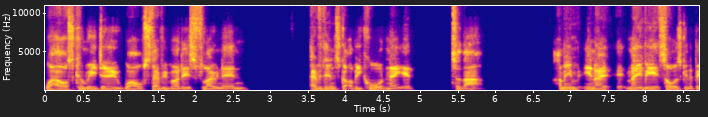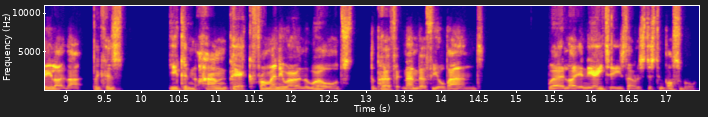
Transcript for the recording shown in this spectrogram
What else can we do whilst everybody's flown in? Everything's got to be coordinated to that. I mean, you know, it, maybe it's always going to be like that because you can hand pick from anywhere in the world the perfect member for your band. Where, like in the eighties, that was just impossible.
